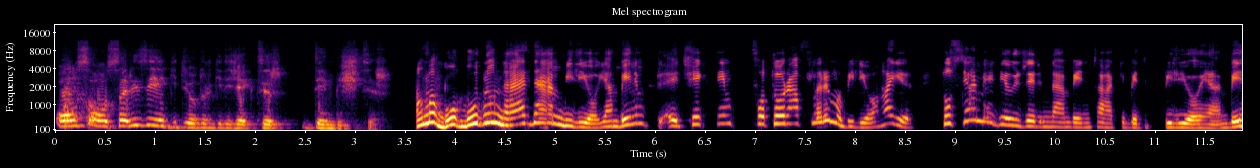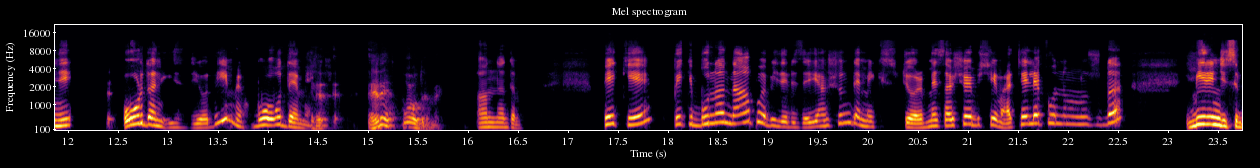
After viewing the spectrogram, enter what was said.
olsa olsa Rize'ye gidiyordur gidecektir demiştir. Ama bu bunu nereden biliyor? Yani benim e, çektiğim fotoğrafları mı biliyor? Hayır. Sosyal medya üzerinden beni takip edip biliyor yani. Beni oradan izliyor değil mi? Bu o demek. Evet bu o demek. Anladım. Peki Peki buna ne yapabiliriz? Yani şunu demek istiyorum. Mesela şöyle bir şey var. Telefonumuzda birincisi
